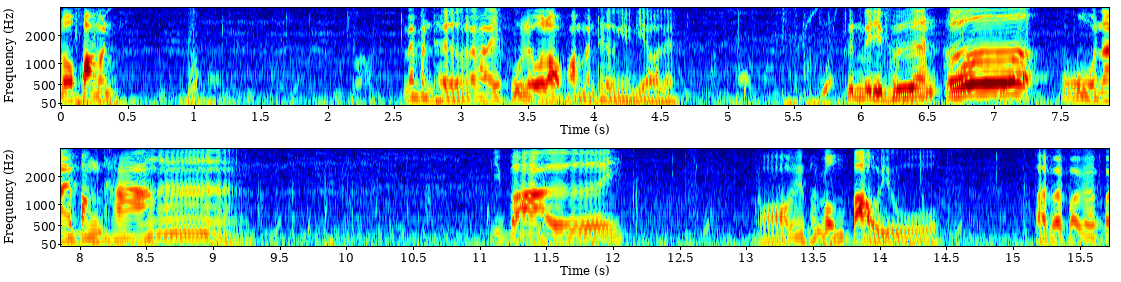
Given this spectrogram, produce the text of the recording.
รอความมัน ไม่บันเทิงแล้วก็จะพูดเลยว่ารอความบันเทิงอย่างเดียวเลย ขึ้นไปดิเพื่อน เออ โอ้โห นายบังทางอะ อีบ้าเอ้ย อ๋อ มีพัดลมเป่าอยู่ ไปไปไปไปไป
